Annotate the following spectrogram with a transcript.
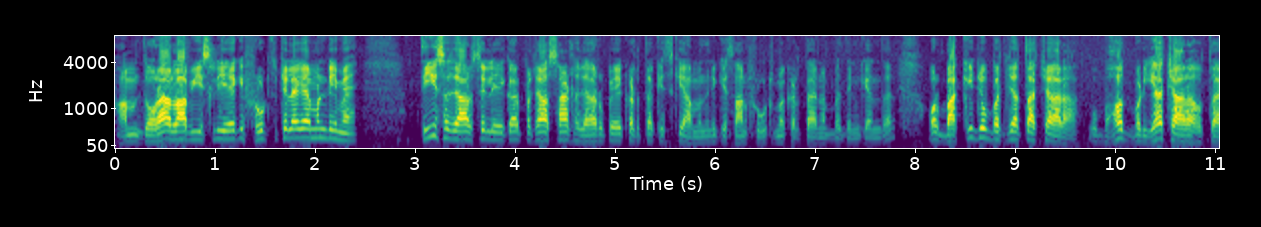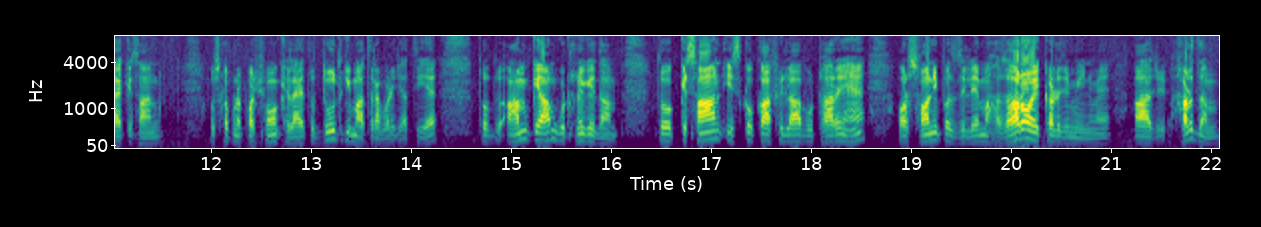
हम दोहरा लाभ इसलिए है कि फ्रूट तो चला गया मंडी में। तीस हज़ार से लेकर पचास साठ हज़ार रुपये एकड़ तक इसकी आमदनी किसान फ्रूट में करता है नब्बे दिन के अंदर। और बाकी जो बच जाता चारा, वो बहुत बढ़िया चारा होता है किसान, उसको अपने पशुओं को खिलाए तो दूध की मात्रा बढ़ जाती है। तो आम के आम घुटने के दाम। तो किसान इसको काफ़ी लाभ उठा रहे हैं और सोनीपत ज़िले में हज़ारों एकड़ ज़मीन में आज हरदम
